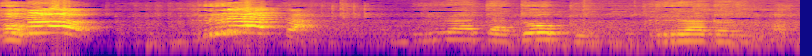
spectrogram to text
¡No! ¡Rata! Rata topo, rata topo.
